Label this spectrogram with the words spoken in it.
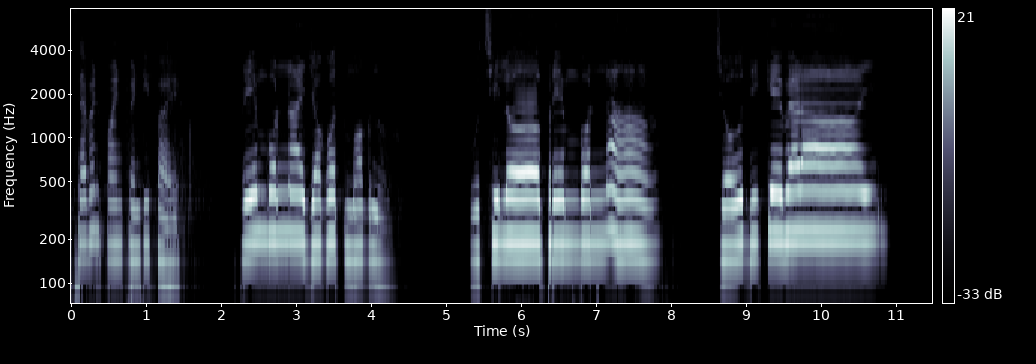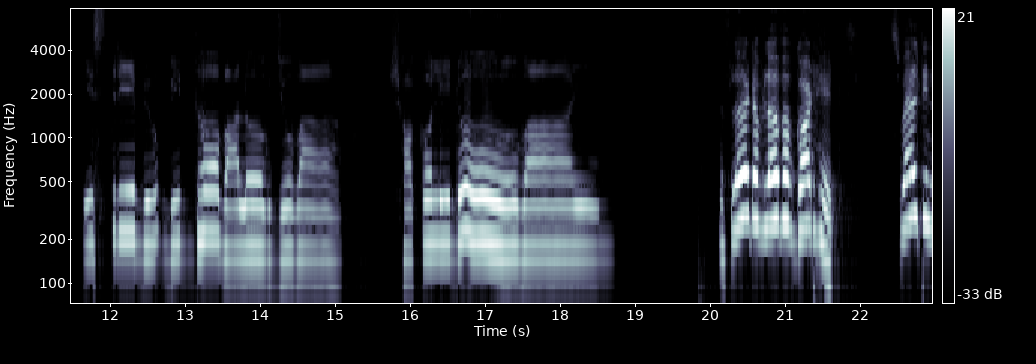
7.25 প্রেম বন্যায় জগৎ মগ্ন উছিল প্রেম বন্যা চৌদিকে বেড়ায় স্ত্রী বি- বৃদ্ধ বালক যুবা সকলি ডোবাই The flood of love of Godhead swelled in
